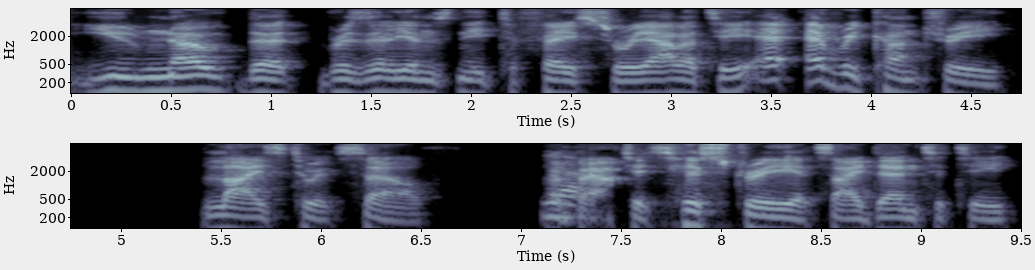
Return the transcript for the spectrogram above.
you know that Brazilians need to face reality. Every country lies to itself yeah. about its history, its identity.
